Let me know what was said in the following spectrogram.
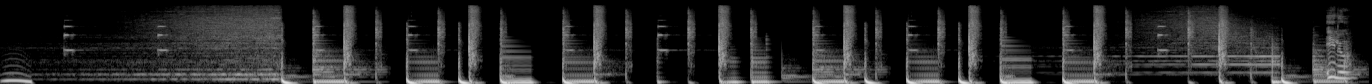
Hmm. Hello.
